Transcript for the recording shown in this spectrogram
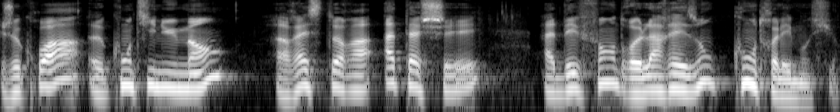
je crois, euh, continuellement restera attaché à défendre la raison contre l'émotion.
